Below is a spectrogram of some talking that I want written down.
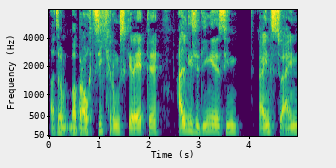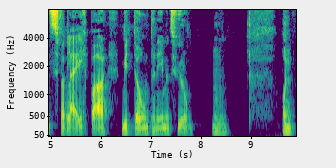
Also man braucht Sicherungsgeräte. All diese Dinge sind eins zu eins vergleichbar mit der Unternehmensführung. Mhm. Und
